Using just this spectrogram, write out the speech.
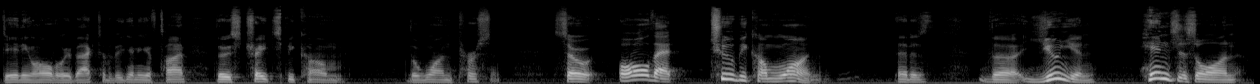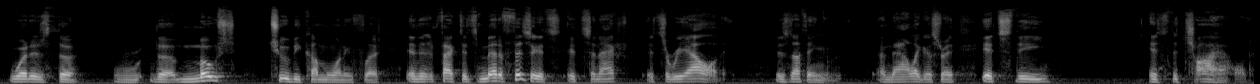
dating all the way back to the beginning of time, those traits become the one person. So all that two become one, that is, the union hinges on what is the the most two become one in flesh. And in fact, it's metaphysical. It's it's an act. It's a reality. There's nothing analogous, right? It's the it's the child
